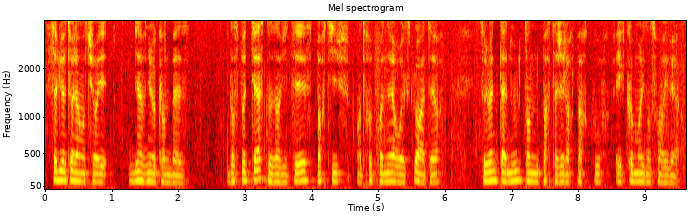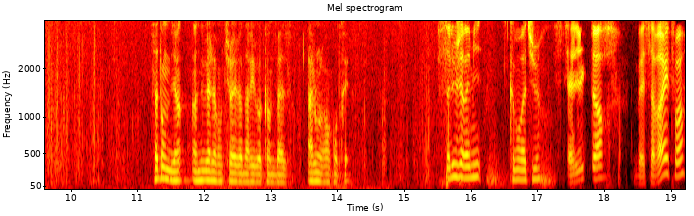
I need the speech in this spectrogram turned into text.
Salut à toi l'aventurier, bienvenue au camp de base. Dans ce podcast, nos invités, sportifs, entrepreneurs ou explorateurs, se joignent à nous le temps de nous partager leur parcours et comment ils en sont arrivés là. Ça tombe bien, un nouvel aventurier vient d'arriver au camp de base. Allons le rencontrer. Salut Jérémy, comment vas-tu? Salut Victor, ben ça va et toi?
